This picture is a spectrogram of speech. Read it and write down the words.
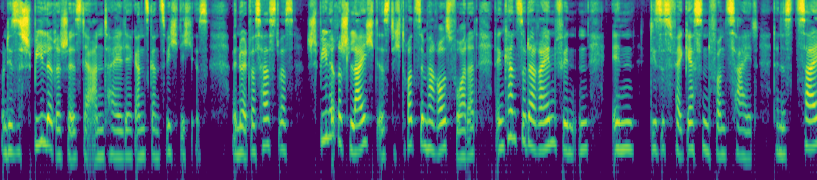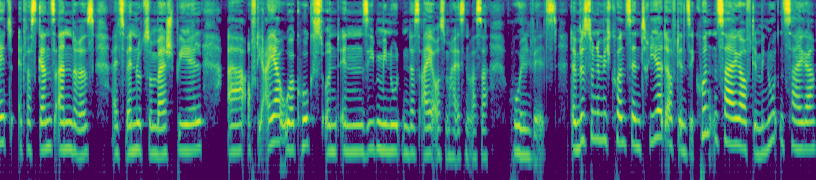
Und dieses Spielerische ist der Anteil, der ganz, ganz wichtig ist. Wenn du etwas hast, was spielerisch leicht ist, dich trotzdem herausfordert, dann kannst du da reinfinden in dieses Vergessen von Zeit. Dann ist Zeit etwas ganz anderes, als wenn du zum Beispiel äh, auf die Eieruhr guckst und in sieben Minuten das Ei aus dem heißen Wasser holen willst. Dann bist du nämlich konzentriert auf den Sekundenzeiger, auf den Minutenzeiger.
